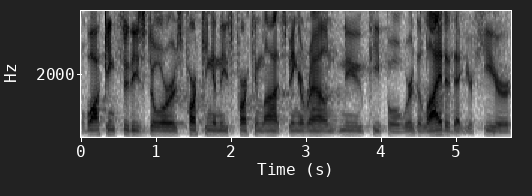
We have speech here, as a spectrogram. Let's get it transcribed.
walking through these doors, parking in these parking lots, being around new people. We're delighted that you're here.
